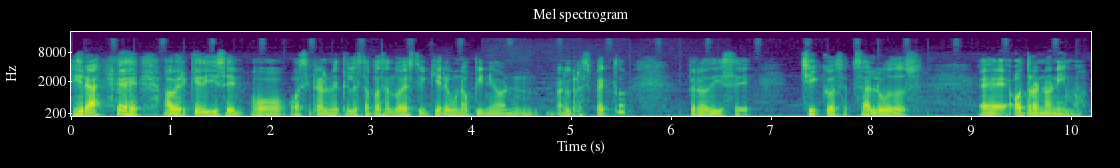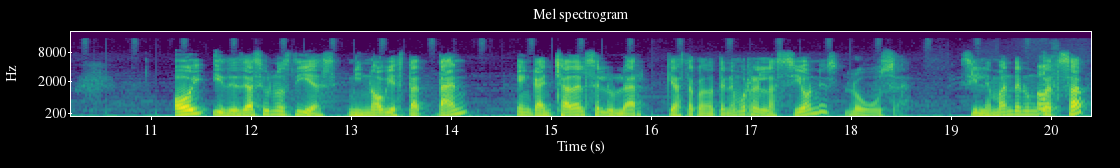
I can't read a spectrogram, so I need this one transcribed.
mira, a ver qué dicen, o, o si realmente le está pasando esto y quiere una opinión al respecto, pero dice, chicos, saludos, eh, otro anónimo. Hoy y desde hace unos días mi novia está tan enganchada al celular que hasta cuando tenemos relaciones lo usa. Si le mandan un Uf. WhatsApp,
